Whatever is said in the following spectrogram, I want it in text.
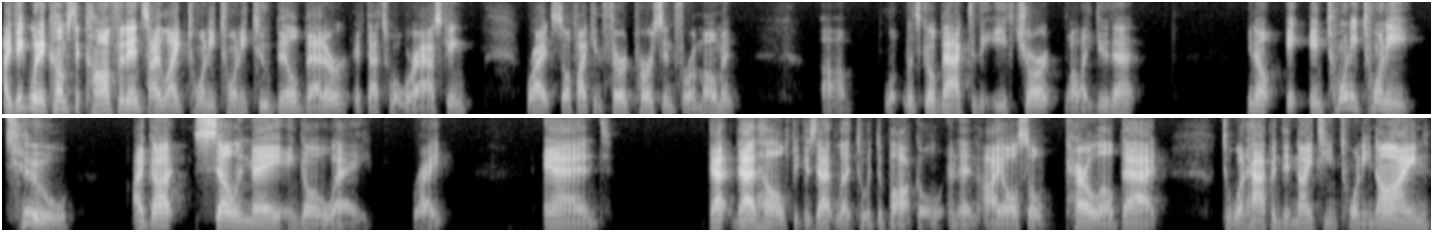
I think when it comes to confidence, I like 2022 bill better if that's what we're asking, right? So if I can third person for a moment, um, let's go back to the ETH chart while I do that. You know, in, in 2022, I got sell in May and go away, right? And that that helped because that led to a debacle. And then I also paralleled that to what happened in 1929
